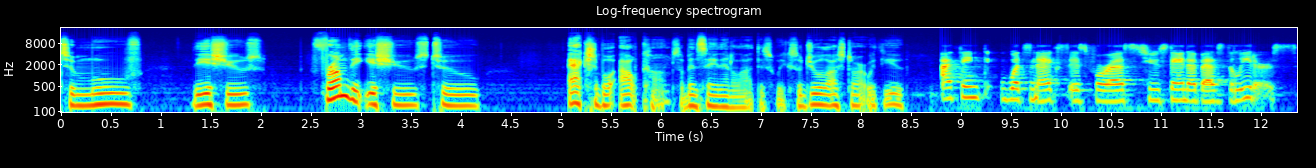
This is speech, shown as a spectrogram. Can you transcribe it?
to move the issues from the issues to actionable outcomes. I've been saying that a lot this week. So, Jewel, I'll start with you. I think what's next is for us to stand up as the leaders.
